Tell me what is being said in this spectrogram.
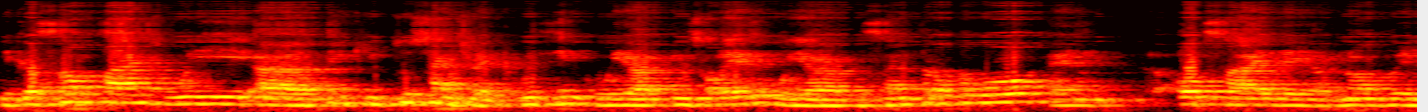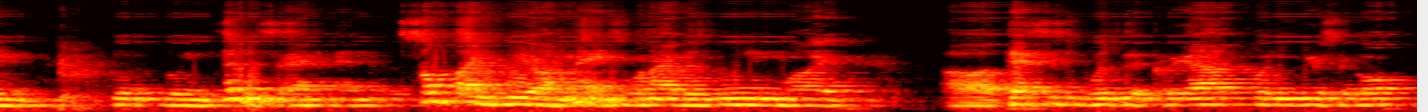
because sometimes we are thinking too centric. We think we are insulated, we are the center of the world, and outside they are not really doing things. And, and sometimes we are amazed. When I was doing my uh, thesis with the CREAD 20 years ago,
